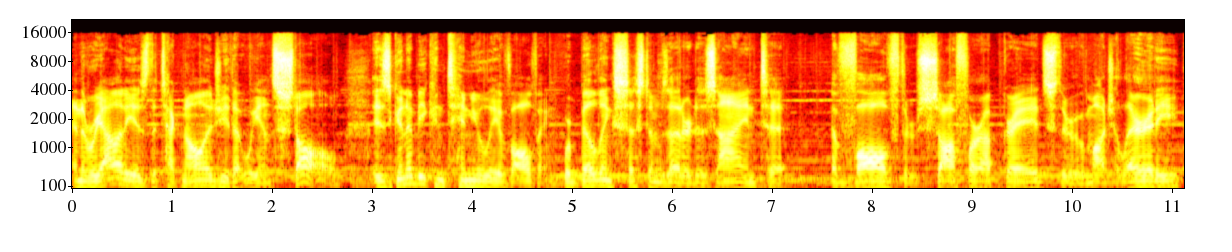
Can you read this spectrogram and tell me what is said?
And the reality is the technology that we install is going to be continually evolving. We're building systems that are designed to evolve through software upgrades, through modularity,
